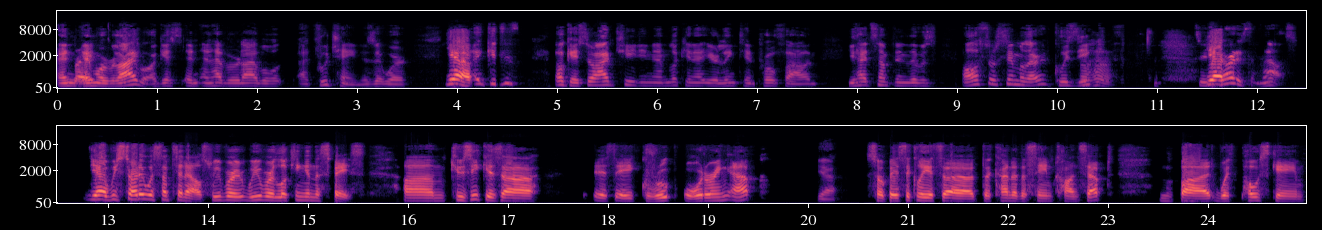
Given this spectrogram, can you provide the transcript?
And right? and more reliable, I guess, and, and have a reliable uh, food chain, as it were. Yeah. Okay, so I'm cheating. I'm looking at your LinkedIn profile, and you had something that was also similar, Cuisine. Mm-hmm. So you yeah. started something else. Yeah, we started with something else. We were we were looking in the space. Um, is a is a group ordering app. So basically, it's uh, the kind of the same concept, but with post game,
